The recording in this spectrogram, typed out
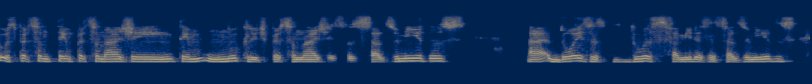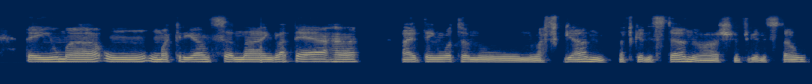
os person tem um personagem, tem um núcleo de personagens nos Estados Unidos, uh, dois, duas famílias nos Estados Unidos, tem uma, um, uma criança na Inglaterra, aí tem outra no, no Afgan, Afeganistão, eu acho, Afeganistão,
